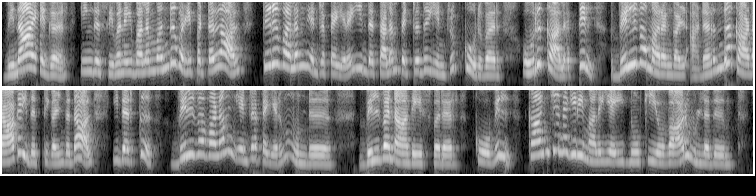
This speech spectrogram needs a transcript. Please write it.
விநாயகர் இங்கு சிவனை வலம் வந்து வழிபட்டதால் திருவலம் என்ற பெயரை இந்த தலம் பெற்றது என்றும் கூறுவர். ஒரு காலத்தில் வில்வ மரங்கள் அடர்ந்த காடாக இது திகழ்ந்ததால் இதற்கு வில்வவனம் என்ற பெயரும் உண்டு. வில்வநாதேஸ்வரர் கோவில் கஞ்சனகிரி மலையை நோக்கியவாறு உள்ளது.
